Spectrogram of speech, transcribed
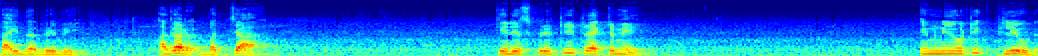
by the baby अगर बच्चा कि रेस्पिरेटरी ट्रैक्ट में इम्यूनियोटिक फ्लूड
